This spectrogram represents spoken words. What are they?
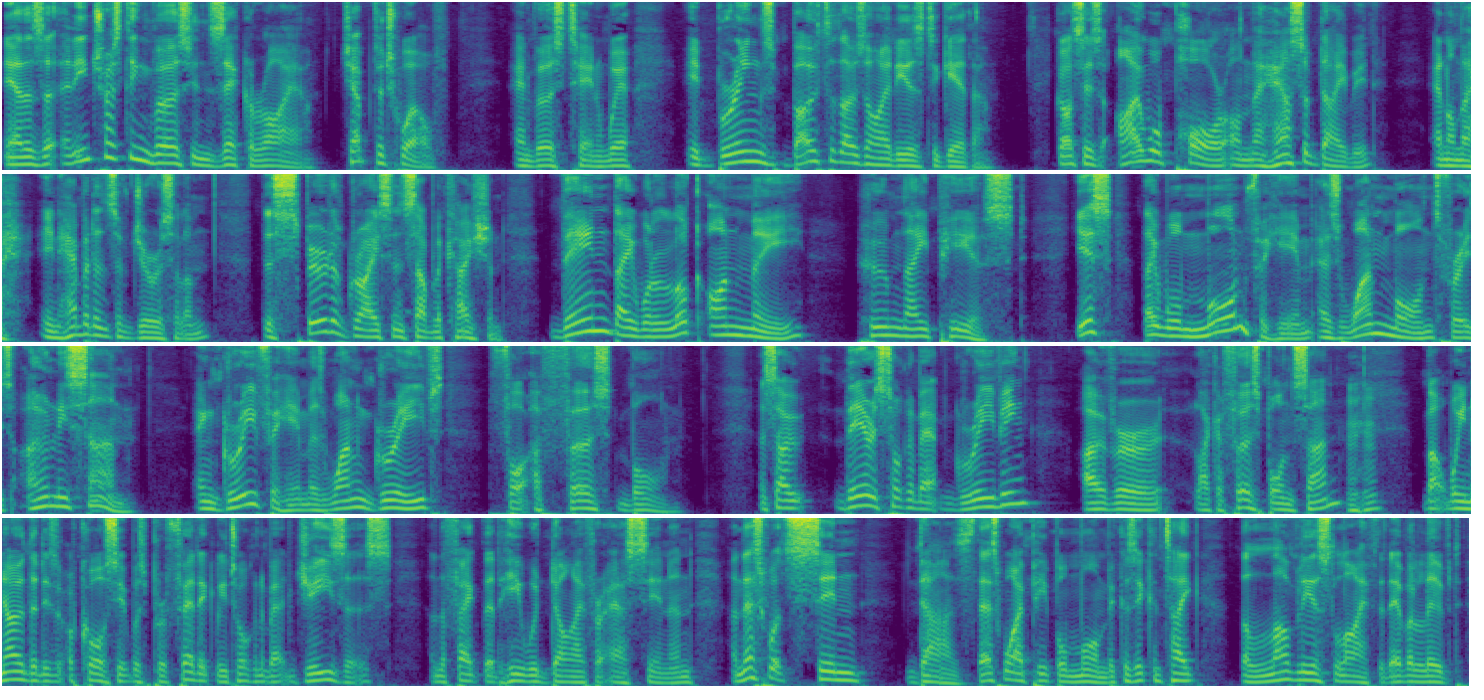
Now, there's a, an interesting verse in Zechariah chapter 12 and verse 10 where it brings both of those ideas together. God says, I will pour on the house of David and on the inhabitants of Jerusalem the spirit of grace and supplication. Then they will look on me whom they pierced. Yes, they will mourn for him as one mourns for his only son, and grieve for him as one grieves for a firstborn. And so there is talking about grieving over like a firstborn son, mm-hmm. but we know that, of course, it was prophetically talking about Jesus and the fact that he would die for our sin. And, and that's what sin does. That's why people mourn, because it can take the loveliest life that ever lived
